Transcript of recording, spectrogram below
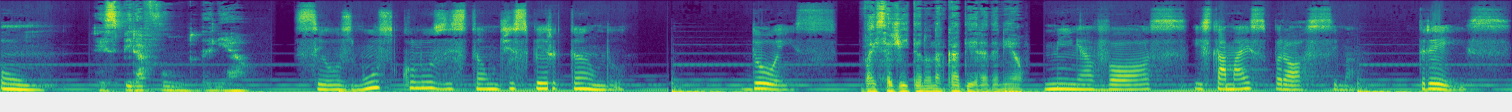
Um. Respira fundo, Daniel. Seus músculos estão despertando. Dois. Vai se ajeitando na cadeira, Daniel. Minha voz está mais próxima. Três.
